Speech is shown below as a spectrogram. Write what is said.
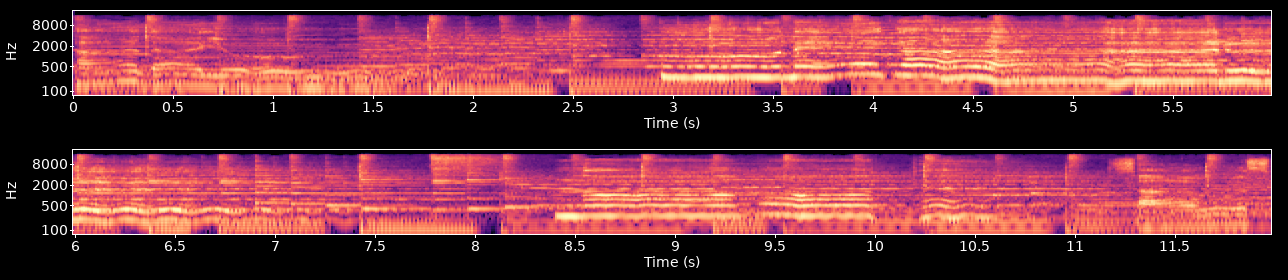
漂う。船がある。乗って竿さ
